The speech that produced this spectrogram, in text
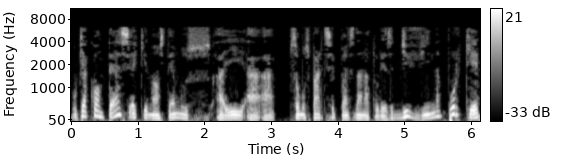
O que acontece é que nós temos aí, a, a, somos participantes da natureza divina porque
